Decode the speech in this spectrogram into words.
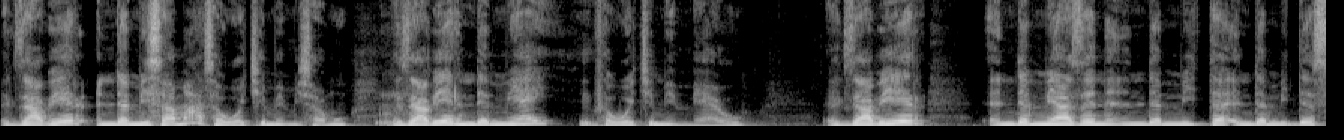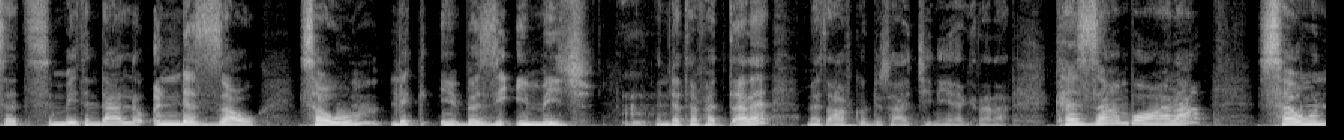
እግዚአብሔር እንደሚሰማ ሰዎችም የሚሰሙ እግዚአብሔር እንደሚያይ ሰዎችም የሚያዩ እግዚአብሔር እንደሚያዘን እንደሚተ- እንደሚደሰት ስሜት እንዳለው እንደዛው ሰውም ልክ በዚህ image እንደተፈጠረ መጽሐፍ ቅዱሳችን ይነግረናል። ከዛም በኋላ ሰውን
